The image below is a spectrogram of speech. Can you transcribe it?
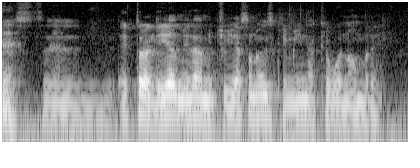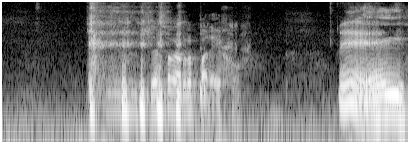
Este, Héctor Elías, mira, mi chullazo no discrimina, qué buen hombre. Mi chullazo agarra parejo. Eh, Ey.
